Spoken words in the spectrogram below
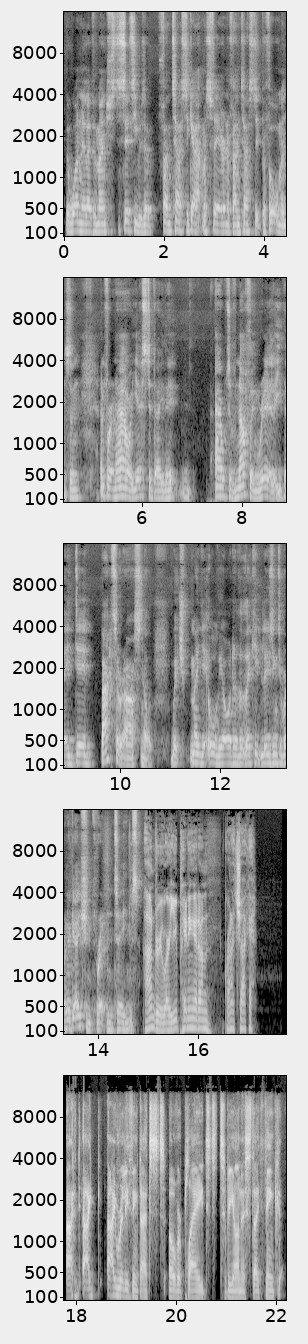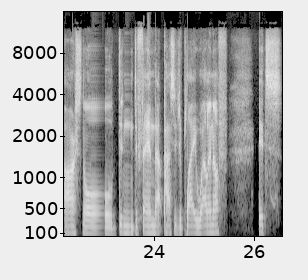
the 1 0 over Manchester City was a fantastic atmosphere and a fantastic performance. And, and for an hour yesterday, they, out of nothing, really, they did batter Arsenal, which made it all the odder that they keep losing to relegation threatened teams. Andrew, are you pinning it on Granit Xhaka? I, I, I really think that's overplayed, to be honest. I think Arsenal didn't defend that passage of play well enough. It's,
